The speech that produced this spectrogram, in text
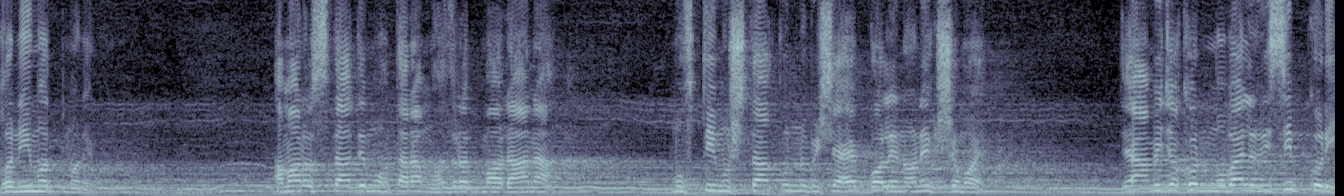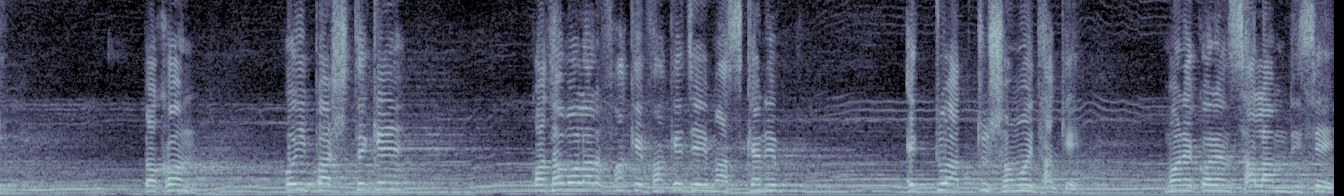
গনিমত মনে কর। আমার ওস্তাদে মোহতারাম হজরত মৌলানা মুফতি মুশতাকুর নবী সাহেব বলেন অনেক সময় যে আমি যখন মোবাইল রিসিভ করি, তখন ওই পাশ থেকে কথা বলার ফাঁকে ফাঁকে যে মাঝখানে একটু আধটু সময় থাকে। মনে করেন সালাম দিছে,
